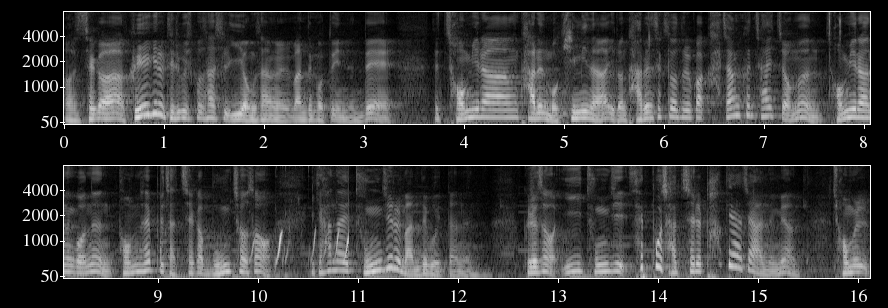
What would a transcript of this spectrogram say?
어, 제가 그 얘기를 드리고 싶어서 사실 이 영상을 만든 것도 있는데 점이랑 다른 뭐 김이나 이런 다른 색소들과 가장 큰 차이점은 점이라는 거는 점세포 자체가 뭉쳐서 이게 하나의 둥지를 만들고 있다는 그래서 이 둥지 세포 자체를 파괴하지 않으면 점을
